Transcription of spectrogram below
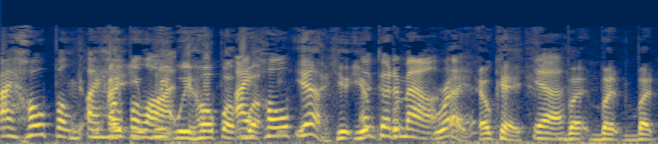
I hope. A, I hope a lot. We, we hope. A, I well, hope. Yeah, you, you, a good amount. Right. Okay. Yeah. But but but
